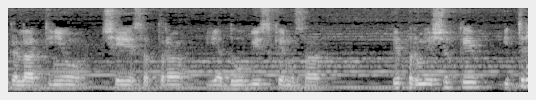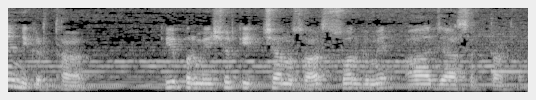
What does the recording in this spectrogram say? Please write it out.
गलातियों छः सत्रह या दो बीस के अनुसार। वे परमेश्वर के इतने निकट था कि परमेश्वर की इच्छा अनुसार स्वर्ग में आ जा सकता था।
